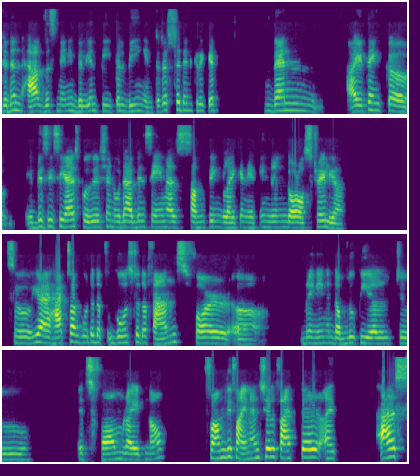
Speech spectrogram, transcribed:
didn't have this many billion people being interested in cricket then i think uh, bcci's position would have been same as something like in england or australia so yeah hats off go to the goes to the fans for uh, bringing WPL to its form right now. From the financial factor, I, as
